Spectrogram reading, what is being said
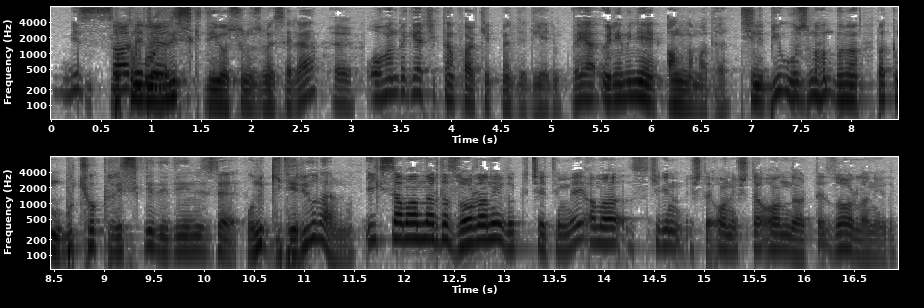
Biz sadece... Bakın bu risk diyorsunuz mesela. Evet. O anda gerçekten fark etmedi diyelim. Veya önemini anlamadı. Şimdi bir uzman bunu bakın bu çok riskli dediğinizde onu gideriyorlar mı? İlk zamanlarda zorlanıyorduk Çetin Bey ama 2000 işte 13'te 14'te zorlanıyorduk.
